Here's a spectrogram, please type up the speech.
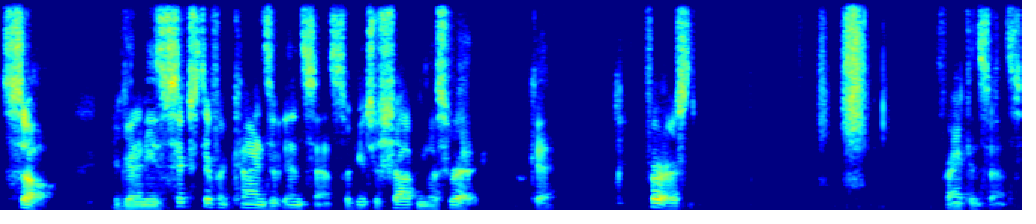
So, you're going to need six different kinds of incense, so get your shopping list ready. Okay. First, frankincense,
